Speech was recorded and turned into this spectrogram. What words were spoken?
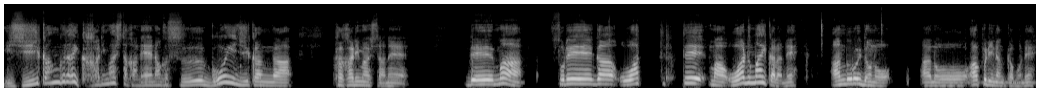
1時間ぐらいかかりましたかね。なんかすごい時間がかかりましたね。で、まあ、それが終わって、まあ終わる前からね、アンドロイドの、あのアプリなんかもね、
